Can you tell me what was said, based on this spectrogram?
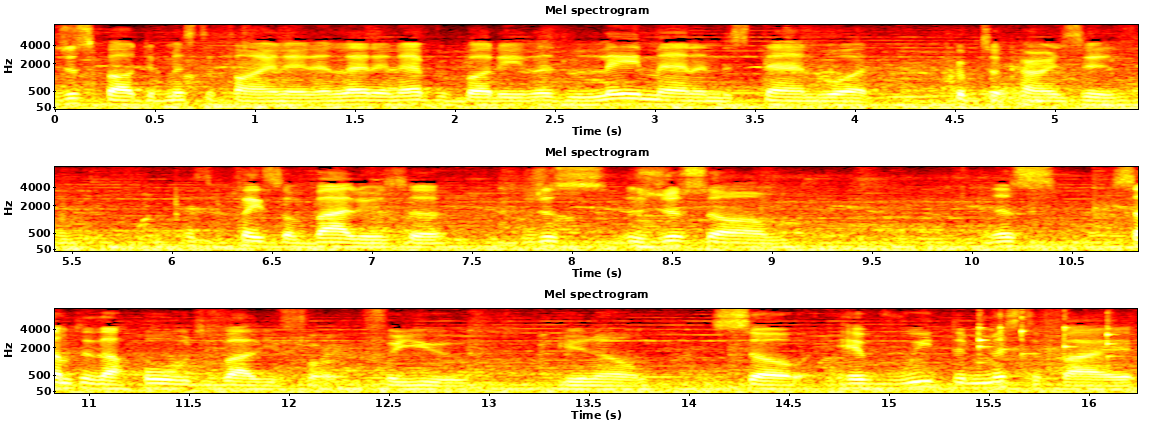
It's just about demystifying it and letting everybody, let the layman understand what cryptocurrency is. It's a place of value. It's a it's just it's just um just something that holds value for for you, you know. So if we demystify it,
